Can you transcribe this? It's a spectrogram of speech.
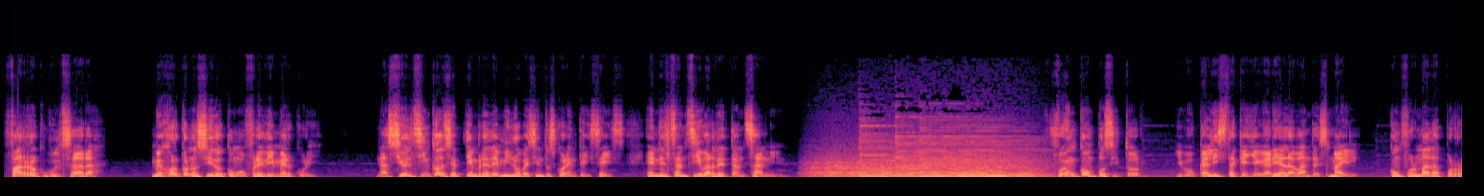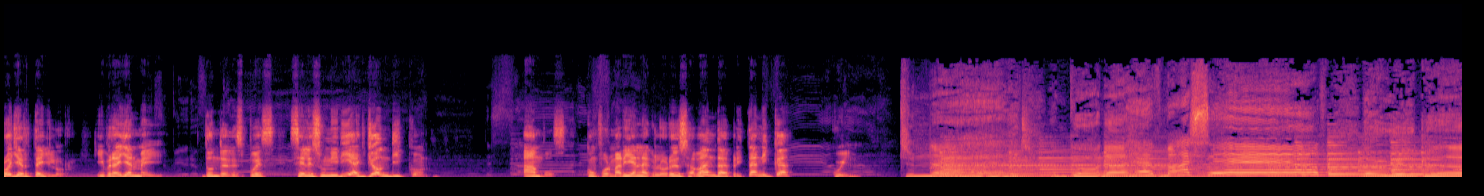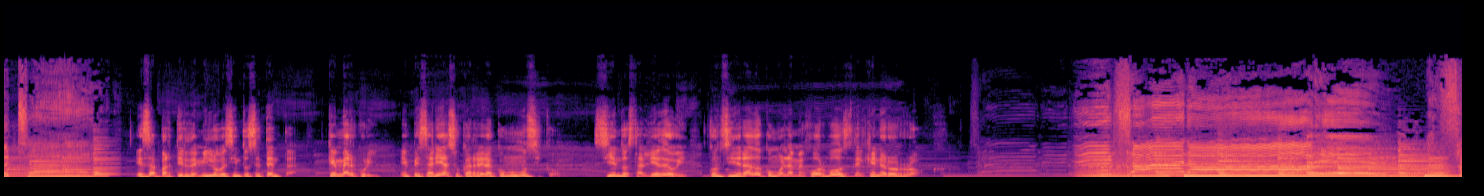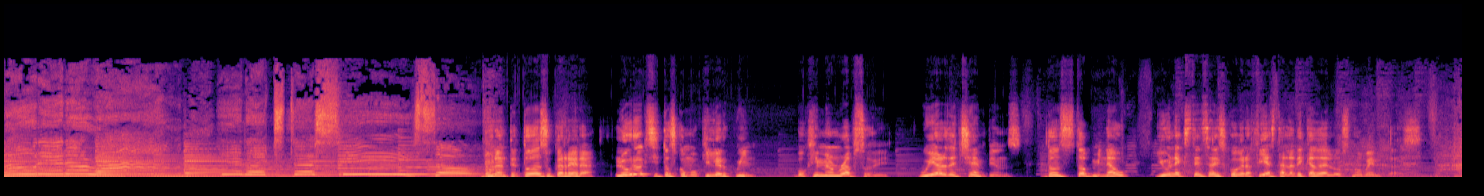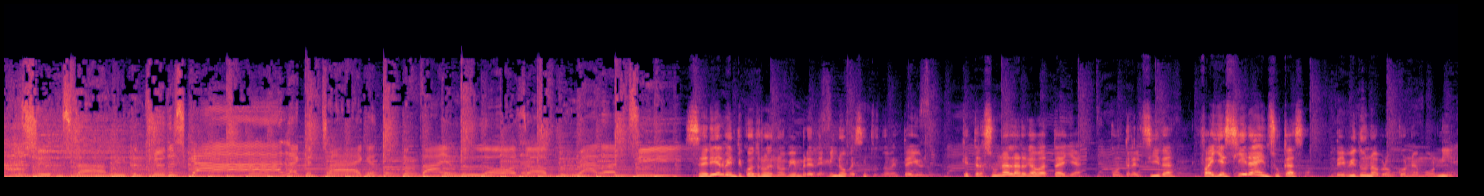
Farrokh Bulsara, mejor conocido como Freddie Mercury, nació el 5 de septiembre de 1946 en el Zanzíbar de Tanzania. Fue un compositor y vocalista que llegaría a la banda Smile, conformada por Roger Taylor y Brian May, donde después se les uniría John Deacon. Ambos conformarían la gloriosa banda británica Queen. Es a partir de 1970 que Mercury empezaría su carrera como músico, siendo hasta el día de hoy considerado como la mejor voz del género rock. Durante toda su carrera, logró éxitos como Killer Queen, Bohemian Rhapsody, We Are the Champions, Don't Stop Me Now y una extensa discografía hasta la década de los 90. Sería el 24 de noviembre de 1991 que tras una larga batalla contra el SIDA falleciera en su casa debido a una bronconeumonía.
